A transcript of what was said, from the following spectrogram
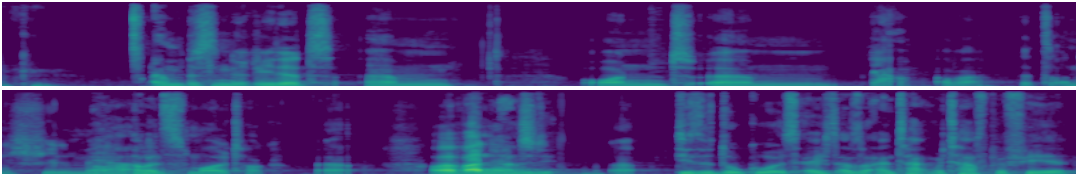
okay. Ein bisschen geredet. Ähm, und ähm, ja, aber jetzt auch nicht viel mehr aber als Smalltalk. Ja. Aber war nett. Also die, ja. diese Doku ist echt, also ein Tag mit Haftbefehl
